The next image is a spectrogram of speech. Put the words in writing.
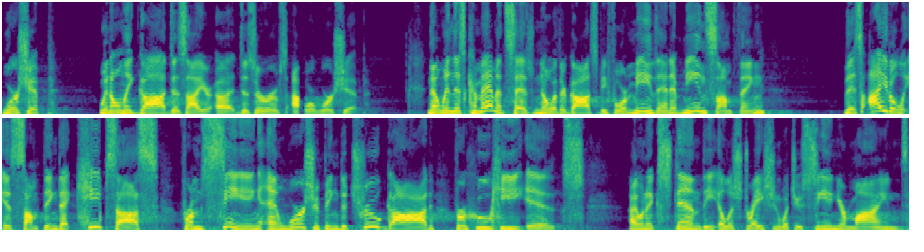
worship when only God desire, uh, deserves our worship. Now, when this commandment says, No other gods before me, then it means something. This idol is something that keeps us from seeing and worshiping the true God for who he is. I want to extend the illustration, what you see in your mind,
